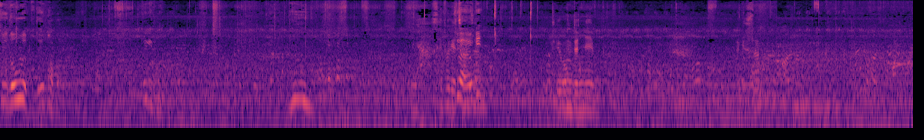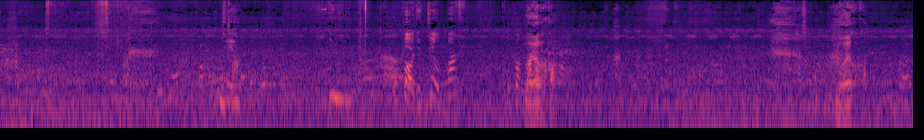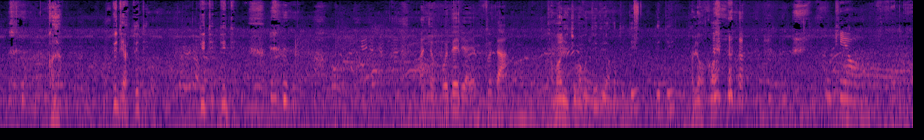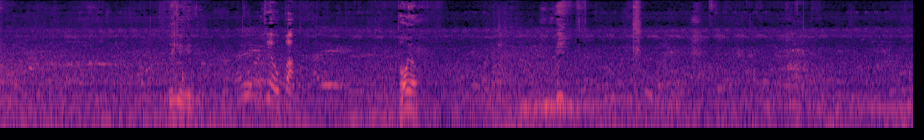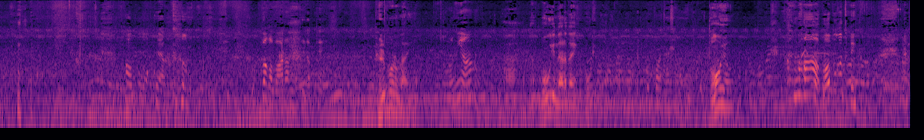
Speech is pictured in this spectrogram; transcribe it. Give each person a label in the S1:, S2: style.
S1: 뒤에 너무 예쁘다. 이거 봐봐. 여기 봐. 음.
S2: 이야, 새벽에
S1: 뒤야, 여기.
S2: 뒤공주님. 여기 있어?
S1: 뒤야. 오빠 어딨지, 오빠?
S3: 너야
S1: 말하고
S3: 갈까? 너야 갈까? 가자. 띠띠야, 띠띠. 띠띠, 띠띠.
S2: 완전 모델이야, 예쁘다.
S3: 가만히 있지 말고 띠띠, 아까 띠띠, 띠띠. 달려갈까?
S1: 귀여워.
S3: 여기, 여기, 여기.
S1: 뒤에 오빠.
S3: 더워요.
S1: 바보 같아, 약간. 오빠가 말하면 대답해.
S3: 별 보는 거 아니냐?
S1: 아니야.
S3: 아, 나 모기 날아다니고 보다.
S1: 오빠가 다시 한번.
S3: 더워요.
S1: 봐봐, 바보 같아.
